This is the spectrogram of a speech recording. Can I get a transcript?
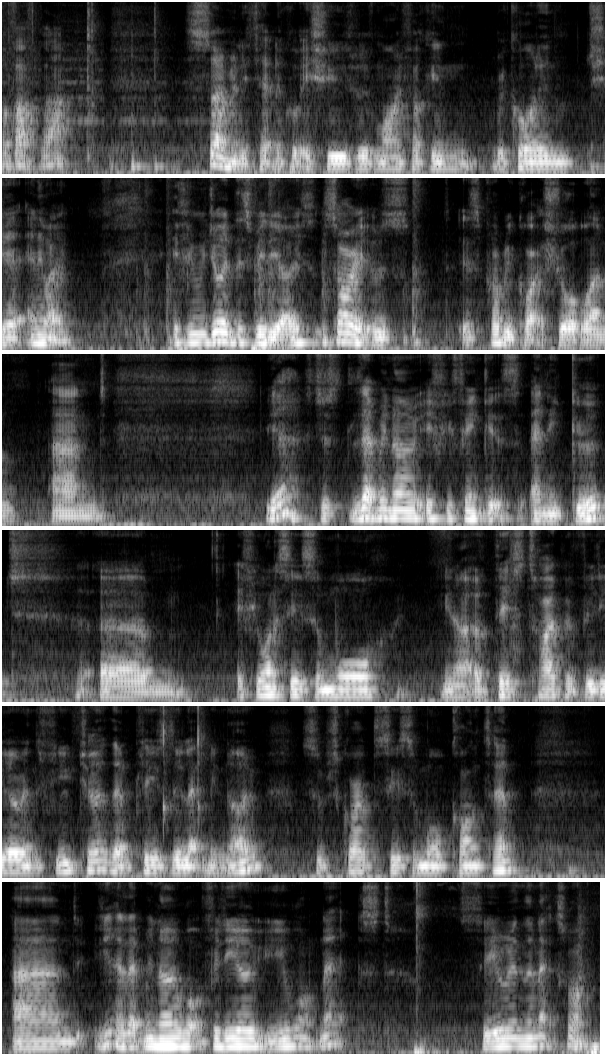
about that. So many technical issues with my fucking recording shit. Anyway, if you enjoyed this video, sorry it was, it's probably quite a short one and yeah, just let me know if you think it's any good. Um, if you want to see some more, you know, of this type of video in the future, then please do let me know. Subscribe to see some more content, and yeah, let me know what video you want next. See you in the next one.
